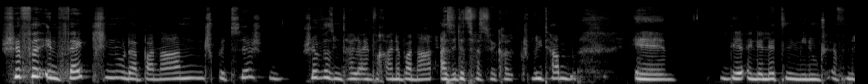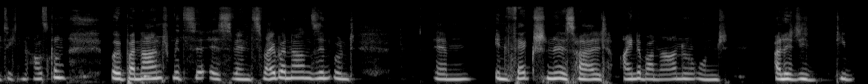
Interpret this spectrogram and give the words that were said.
Schiffe, Infection oder Bananenspitze. Schiffe sind halt einfach eine Banane. Also das, was wir gerade gespielt haben. Äh, in der letzten Minute öffnet sich ein Ausgang. Äh, Bananenspitze ist, wenn zwei Bananen sind und ähm, Infection ist halt eine Banane und alle, die die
